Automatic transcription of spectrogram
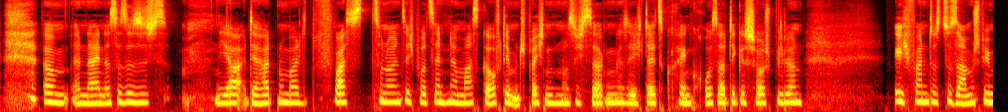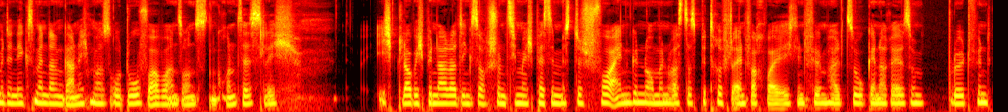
ähm, nein, also das ist, ja, der hat nun mal fast zu 90 Prozent eine Maske auf. Dementsprechend muss ich sagen, sehe ich da jetzt kein großartiges Schauspielern. Ich fand das Zusammenspiel mit den X-Men dann gar nicht mal so doof, aber ansonsten grundsätzlich. Ich glaube, ich bin allerdings auch schon ziemlich pessimistisch voreingenommen, was das betrifft, einfach weil ich den Film halt so generell so blöd finde.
